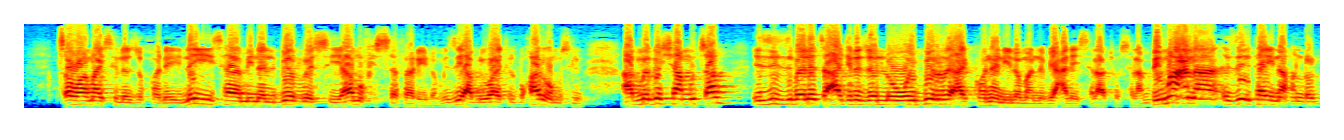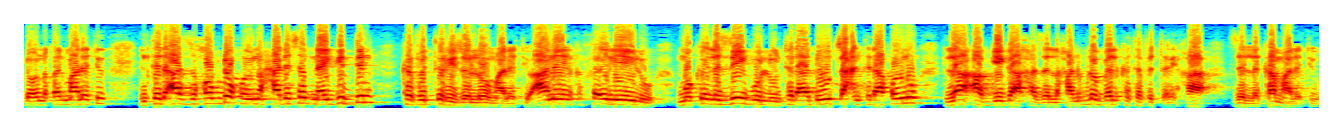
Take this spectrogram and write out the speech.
ጸዋማይ ስለ ዝኾነ እዩ። ለይሰ ሚነል ቢሪ ስያሙ ፊ ሰፈር ኢሎም። እዚ ኣብ ሪዋየት ኣልቡኻሪ ወሙስሊም። ኣብ መገሻ ሙጻም እዚ ዝበለጸ ኣጅሪ ዘለዎ ወይ ቢሪ ኣይኮነን ኢሎም ኣነቢ ዓለይሂ ሰላቱ ወሰላም። ብማዕና እዚ እንታይ ኢና ክንርድኦ ንኽእል ማለት እዩ፣ እንተድኣ ዝኸብዶ ኮይኑ ሓደ ሰብ ናይ ግድን ከፍጥር እዩ ዘለዎ ማለት እዩ። ኣነ ክኽእል እየ ኢሉ እሞ ክእለት ዘይብሉ እንተድኣ ድውጻዕ እንተድኣ ኮይኑ ላእ ኣብ ጌጋ ኢኻ ዘለኻ ንብሎ በል ከተፍጥር ኢኻ ዘለካ ማለት እዩ።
